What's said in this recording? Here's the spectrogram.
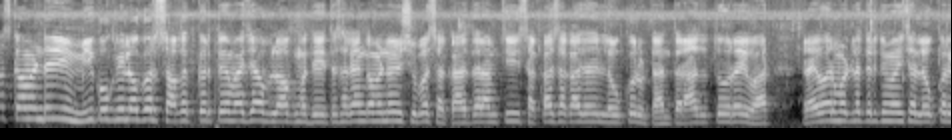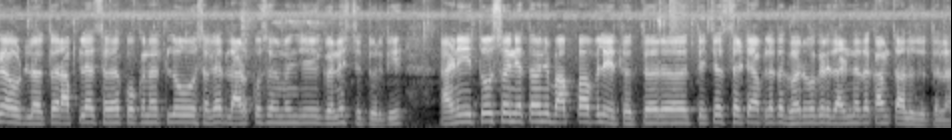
नमस्कार मंडळी मी कोकणी लवकर स्वागत करते माझ्या ब्लॉगमध्ये. तर सगळ्यांका मंडळी शुभ सकाळ. तर आमची सकाळ सकाळ झाली लवकर उठान तर आज होतो रविवार. रविवार म्हटलं तरी तुम्ही म्हणशा लवकर काय उठलं. तर आपल्या सगळ्या कोकणातलो सगळ्यात लाडको सण म्हणजे गणेश चतुर्थी. आणि तो सण येता म्हणजे बाप्पा आपले येतं तर त्याच्यासाठी आपलं आता घर वगैरे जाडण्याचं काम चालूच होतं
